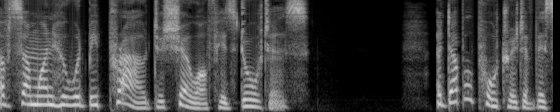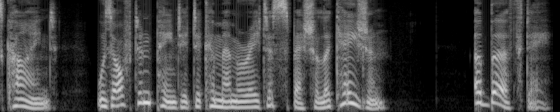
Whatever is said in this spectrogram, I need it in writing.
of someone who would be proud to show off his daughters. A double portrait of this kind was often painted to commemorate a special occasion a birthday,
